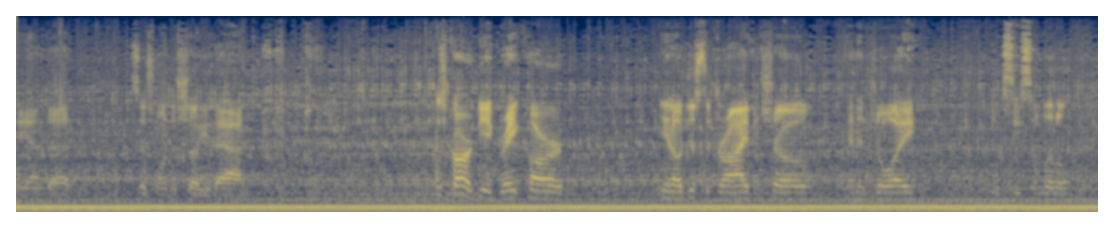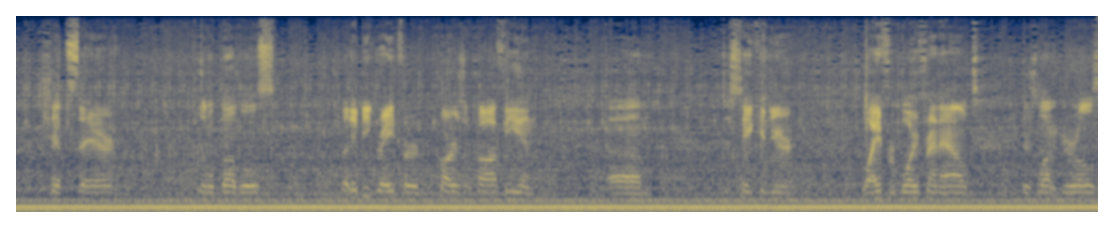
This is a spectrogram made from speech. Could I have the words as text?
and uh, so just wanted to show you that. This car would be a great car, you know, just to drive and show and enjoy. You can see some little chips there, little bubbles, but it'd be great for cars and coffee and um, just taking your wife or boyfriend out. There's a lot of girls,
